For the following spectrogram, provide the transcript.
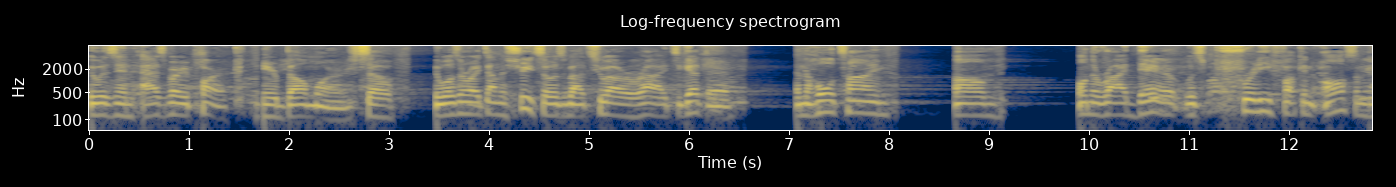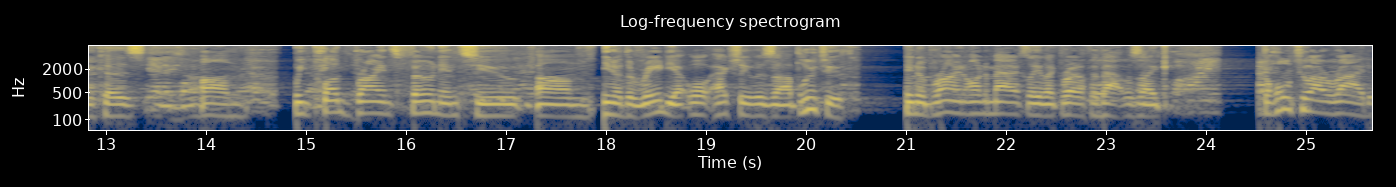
it was in Asbury Park near Belmar. So it wasn't right down the street. So it was about a two-hour ride to get there. And the whole time, um, on the ride there was pretty fucking awesome because um, we plugged Brian's phone into um, you know the radio. Well, actually, it was uh, Bluetooth. You know, Brian automatically, like right off the bat, was like the whole two-hour ride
